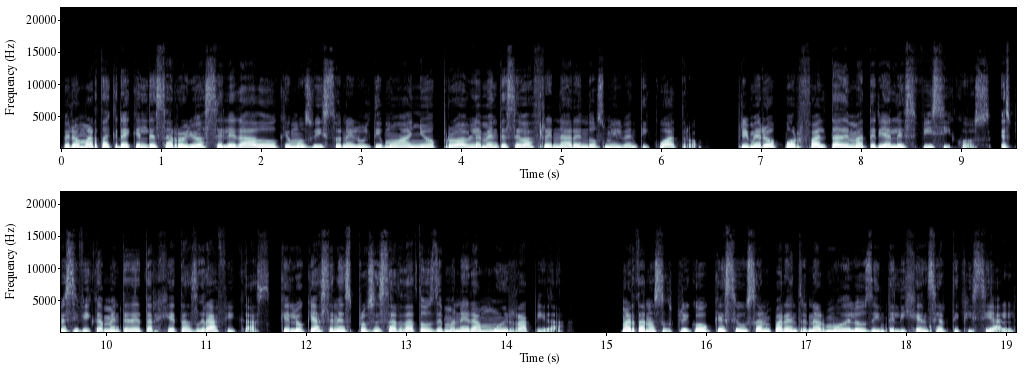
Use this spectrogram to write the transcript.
Pero Marta cree que el desarrollo acelerado que hemos visto en el último año probablemente se va a frenar en 2024. Primero por falta de materiales físicos, específicamente de tarjetas gráficas, que lo que hacen es procesar datos de manera muy rápida. Marta nos explicó que se usan para entrenar modelos de inteligencia artificial,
